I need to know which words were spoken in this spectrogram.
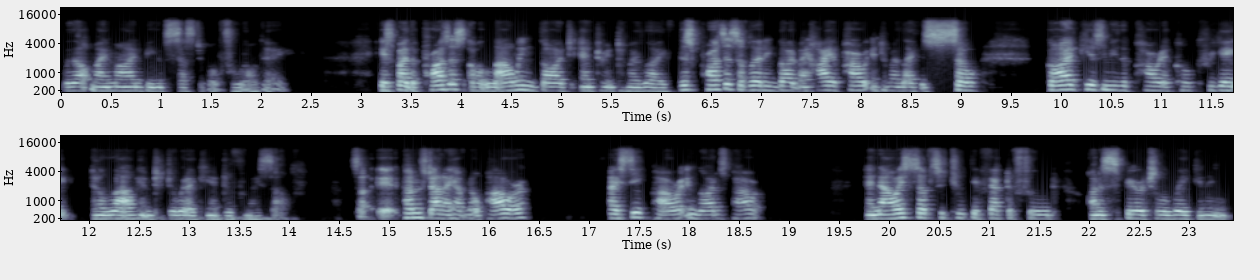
without my mind being obsessed about food all day. It's by the process of allowing God to enter into my life. This process of letting God, my higher power, into my life is so, God gives me the power to co create and allow Him to do what I can't do for myself. So it comes down, I have no power. I seek power, and God is power. And now I substitute the effect of food on a spiritual awakening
